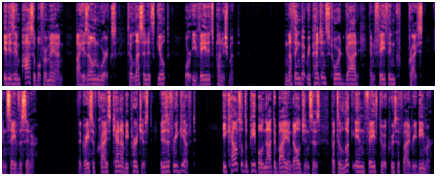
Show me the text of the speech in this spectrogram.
it is impossible for man, by his own works, to lessen its guilt or evade its punishment. Nothing but repentance toward God and faith in Christ can save the sinner. The grace of Christ cannot be purchased, it is a free gift. He counseled the people not to buy indulgences, but to look in faith to a crucified Redeemer.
